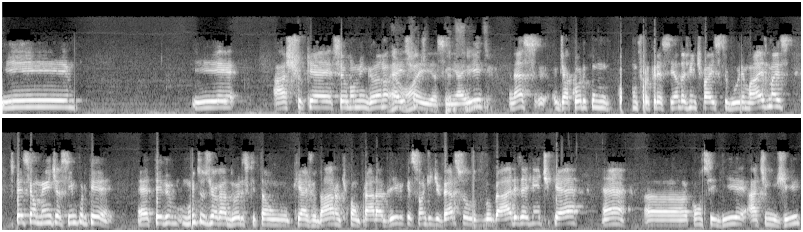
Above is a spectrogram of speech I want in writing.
e e acho que é, se eu não me engano, é, É isso ótimo, aí. Assim, perfeito. aí, né, de acordo com como for crescendo, a gente vai distribuir mais, mas especialmente assim porque é, teve muitos jogadores que estão que ajudaram, que compraram a briga, que são de diversos lugares e a gente quer né, ah, conseguir atingir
